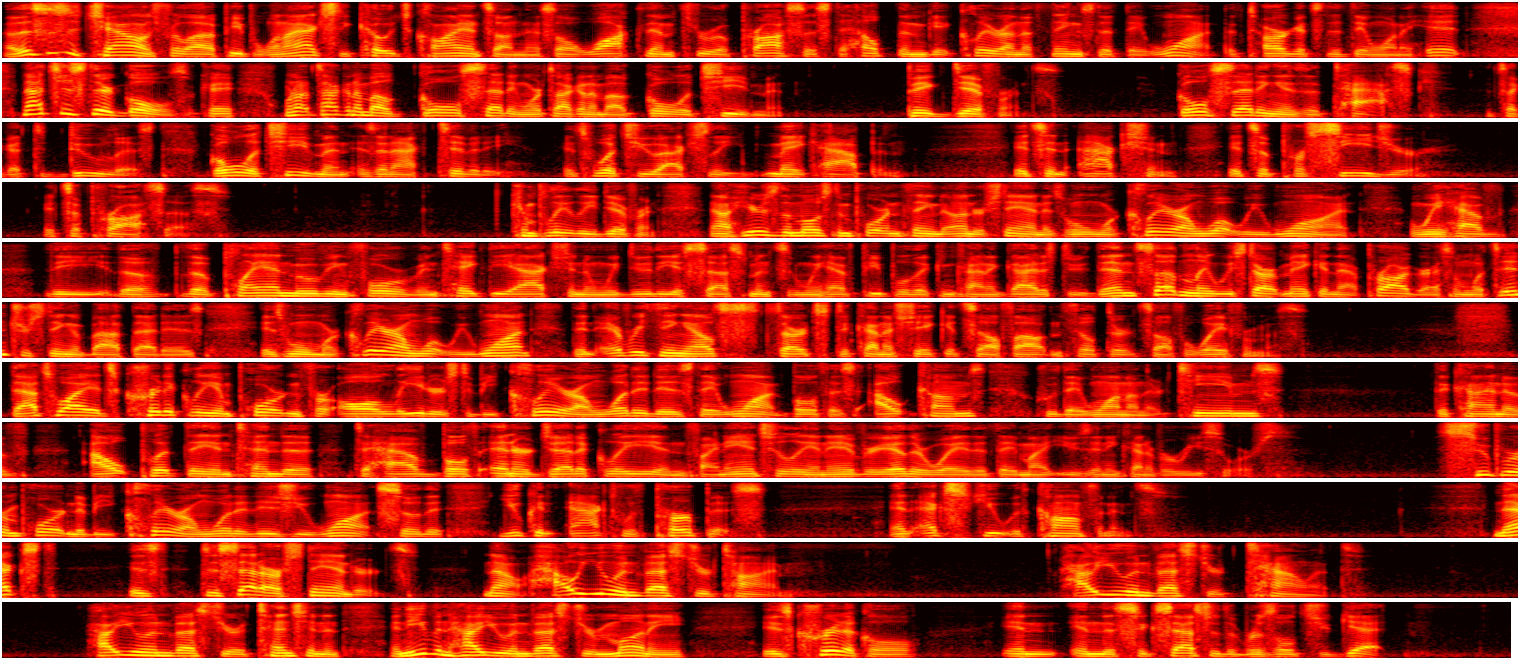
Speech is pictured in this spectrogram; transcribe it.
Now, this is a challenge for a lot of people. When I actually coach clients on this, I'll walk them through a process to help them get clear on the things that they want, the targets that they want to hit, not just their goals, okay? We're not talking about goal setting. We're talking about goal achievement. Big difference. Goal setting is a task. It's like a to-do list. Goal achievement is an activity. It's what you actually make happen. It's an action. It's a procedure. It's a process completely different. Now, here's the most important thing to understand is when we're clear on what we want and we have the, the, the plan moving forward and take the action and we do the assessments and we have people that can kind of guide us through, then suddenly we start making that progress. And what's interesting about that is, is when we're clear on what we want, then everything else starts to kind of shake itself out and filter itself away from us. That's why it's critically important for all leaders to be clear on what it is they want, both as outcomes, who they want on their teams, the kind of output they intend to, to have both energetically and financially and every other way that they might use any kind of a resource. Super important to be clear on what it is you want so that you can act with purpose and execute with confidence. Next is to set our standards. Now, how you invest your time, how you invest your talent, how you invest your attention, and, and even how you invest your money is critical in, in the success or the results you get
